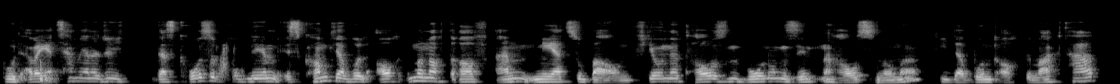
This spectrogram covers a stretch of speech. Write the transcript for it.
Gut, aber jetzt haben wir natürlich das große Problem, es kommt ja wohl auch immer noch darauf an, mehr zu bauen. 400.000 Wohnungen sind eine Hausnummer, die der Bund auch gemacht hat.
